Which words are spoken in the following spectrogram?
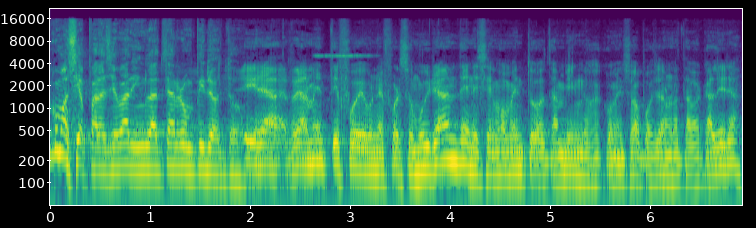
¿cómo hacías para llevar a Inglaterra un piloto? Era, realmente fue un esfuerzo muy grande. En ese momento también nos comenzó a apoyar una tabacalera,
